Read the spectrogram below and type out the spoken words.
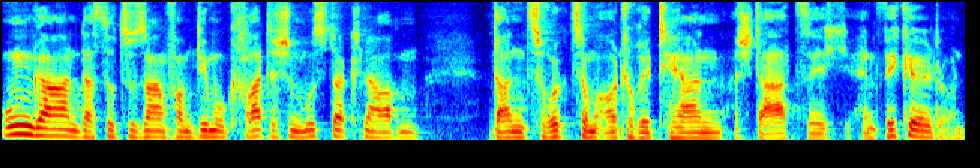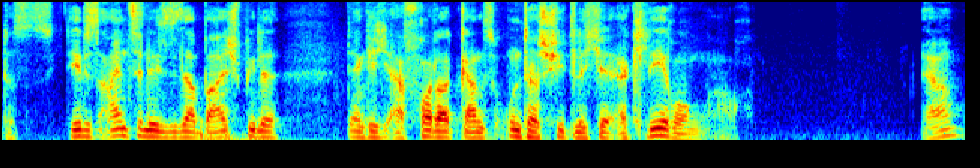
Ungarn, das sozusagen vom demokratischen Musterknaben dann zurück zum autoritären Staat sich entwickelt. Und das, jedes einzelne dieser Beispiele, denke ich, erfordert ganz unterschiedliche Erklärungen auch. Ja.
